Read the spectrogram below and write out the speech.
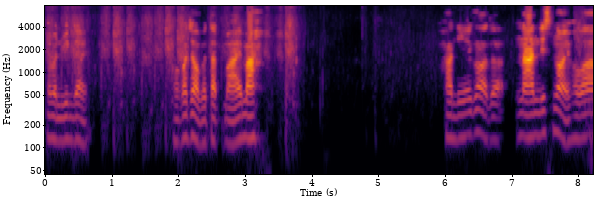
ให้มันวิ่งได้เราก็จะออกไปตัดไม้มาพาร์ทนี้ก็จจะนานนิดหน่อยเพราะว่า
